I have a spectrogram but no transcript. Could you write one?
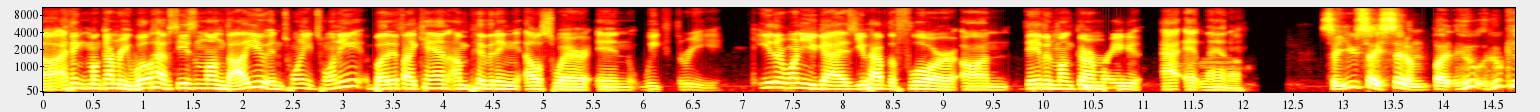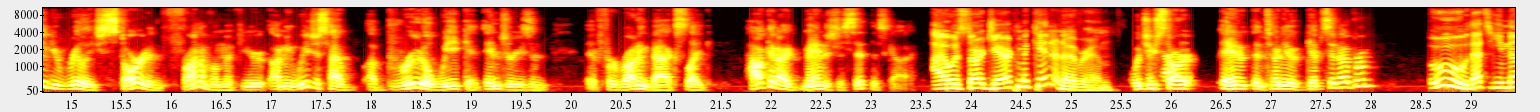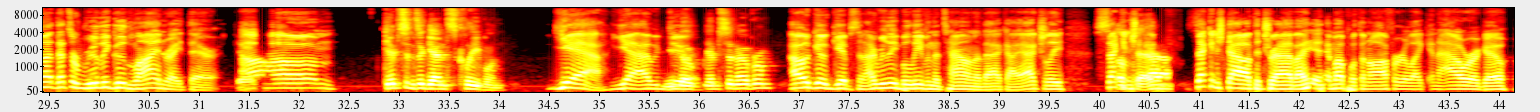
Uh, I think Montgomery will have season long value in 2020, but if I can, I'm pivoting elsewhere in week three. Either one of you guys, you have the floor on David Montgomery at Atlanta. So you say sit him, but who who can you really start in front of him if you're? I mean, we just have a brutal week at injuries and for running backs. Like, how can I manage to sit this guy? I would start Jerick McKinnon over him. Would you start Antonio Gibson over him? Ooh, that's you know that's a really good line right there. Yeah. Um, Gibson's against Cleveland. yeah, yeah, I would You do. go Gibson over him. I would go Gibson. I really believe in the talent of that guy. Actually, second Okay. shout out, second shout out to Trav. I hit him up with an offer like an hour ago.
